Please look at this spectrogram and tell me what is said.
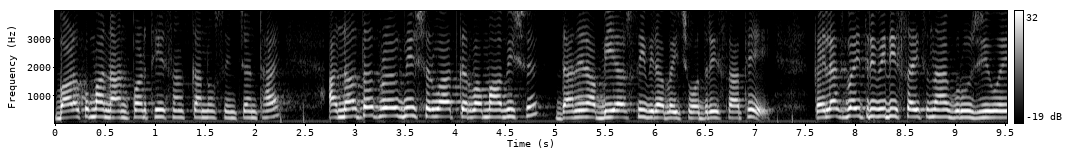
બાળકોમાં નાનપણથી સંસ્કારનું સિંચન થાય આ નવતર પ્રયોગની શરૂઆત કરવામાં આવી છે. દાનેરા બીઆરસી વીરાભાઈ ચૌધરી સાથે કૈલાસભાઈ ત્રિવેદી સહિતના ગુરુજીઓએ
